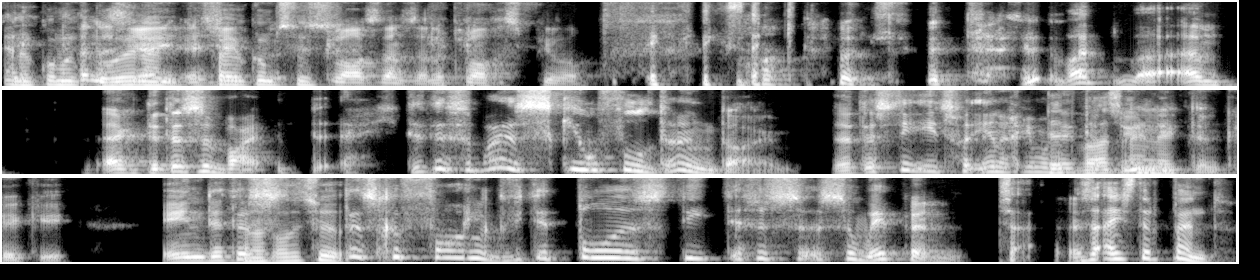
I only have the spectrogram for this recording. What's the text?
En dan kom ek bo en vou kom soos klaar dan hulle klaar gespeel. Exactly. wat ehm um, ek dit is 'n baie dit is 'n baie skillful ding daai. Dit is nie iets wat enigiemand Dit net kan doen eintlik- dink ek. En dit Dit is altyd so- dit is gevaarlik. Weet jy, tol is die dit is 'n weapon. dis 'n eysterpunt.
